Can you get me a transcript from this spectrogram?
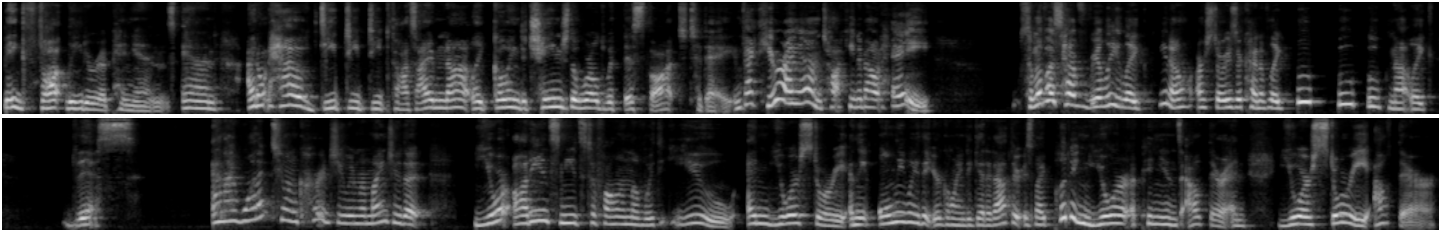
big thought leader opinions. And I don't have deep, deep, deep thoughts. I am not like going to change the world with this thought today. In fact, here I am talking about, hey, some of us have really like, you know, our stories are kind of like boop, boop, boop, not like this. And I wanted to encourage you and remind you that your audience needs to fall in love with you and your story. And the only way that you're going to get it out there is by putting your opinions out there and your story out there.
